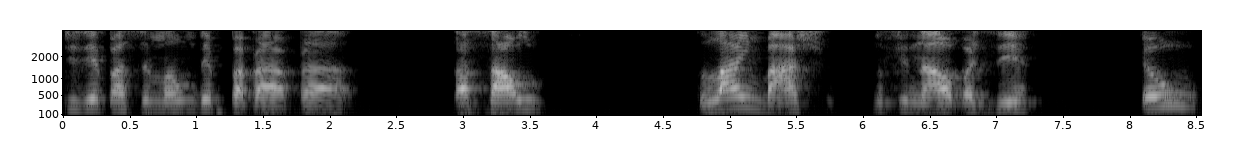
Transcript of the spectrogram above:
dizer para Simão, para Saulo, lá embaixo, no final, para dizer: Eu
